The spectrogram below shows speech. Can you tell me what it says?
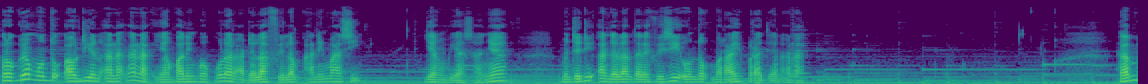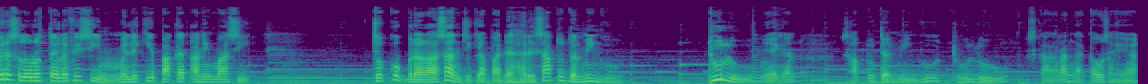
Program untuk audien anak-anak yang paling populer adalah film animasi yang biasanya menjadi andalan televisi untuk meraih perhatian anak. Hampir seluruh televisi memiliki paket animasi cukup beralasan jika pada hari Sabtu dan Minggu dulu ya kan Sabtu dan Minggu dulu. Sekarang nggak tahu saya.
